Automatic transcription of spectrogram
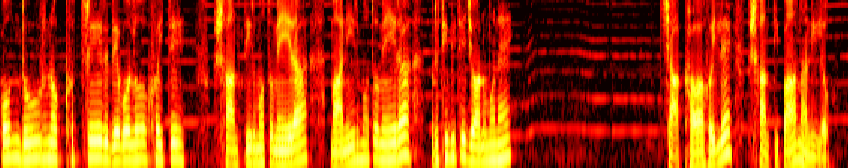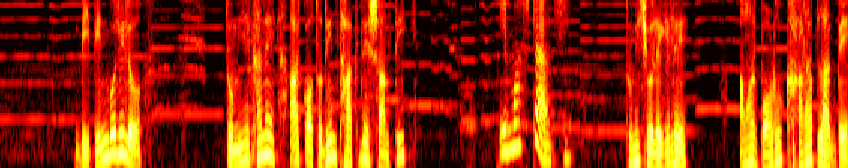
কোন দূর নক্ষত্রের দেবলোক হইতে শান্তির মতো মেয়েরা, মানির মতো মেয়েরা পৃথিবীতে জন্ম নেয়? চা খাওয়া হইলে শান্তি পান আনিল। বিপিন বলিল তুমি এখানে আর কতদিন থাকবে শান্তি? এ মাসটা আছি। তুমি চলে গেলে আমার বড় খারাপ লাগবে।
